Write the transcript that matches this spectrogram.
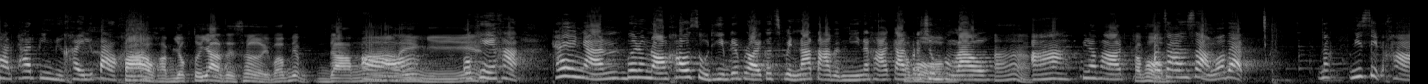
ภัสพลาดพิงถึงใครหรือเปล่าคะ เปล่าครับ ยกตัวอย่างเฉยๆว่าแบบดราม่าอะไรอย่างงี้ โอเคค่ะ ถ้าอย่างนั้นเมื่อน้องๆเข้าสู่ทีมเรียบร้อยก็จะเป็นหน้าตาแบบนี้นะคะ การครับประชุมผมของเราอ่าอ่าพี่นภัสครับผมอาจารย์สั่งว่าแบบนักนิสิตค่ะ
